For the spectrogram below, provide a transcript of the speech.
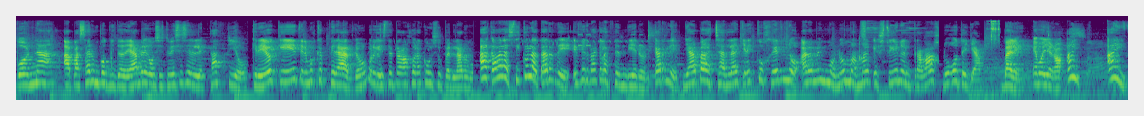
Pues nada, a pasar un poquito de hambre como si estuvieses en el espacio. Creo que tenemos que esperar, ¿no? Porque este trabajo era como súper largo. Ah, acaba las 5 de la tarde. Es verdad que la ascendieron. Scarlett, ya para charlar, ¿quieres cogerlo? Ahora mismo no, mamá, que estoy en el trabajo. Luego te llamo. Vale, hemos llegado. ¡Ay! ¡Ay!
